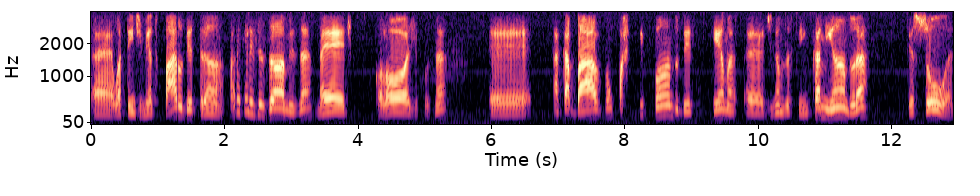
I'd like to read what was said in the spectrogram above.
é, o atendimento para o Detran, para aqueles exames né, médicos, psicológicos, né, é, acabavam participando desse esquema, é, digamos assim, encaminhando né, pessoas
